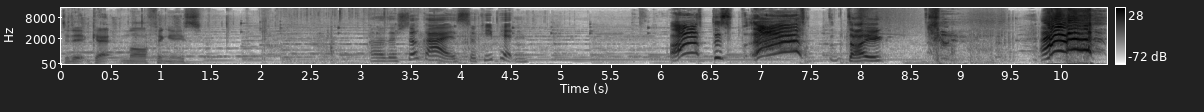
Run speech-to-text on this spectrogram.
Did it get more thingies? Uh, they're still guys, so keep hitting. Ah! This. Ah! I'm dying. Ah!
